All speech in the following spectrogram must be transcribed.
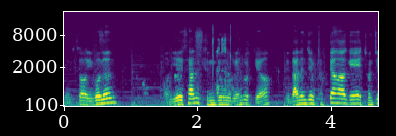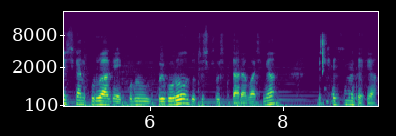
그래서 이거는 어, 예산 균등으로 해볼게요. 네, 나는 지금 적당하게 전체 시간 고루하게 고루, 골고루 노출시키고 싶다라고 하시면 이렇게 해주시면 되세요.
